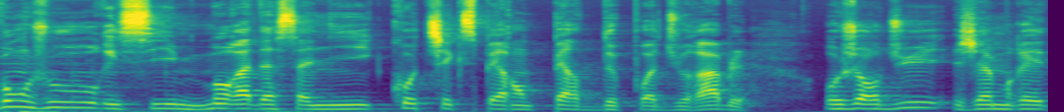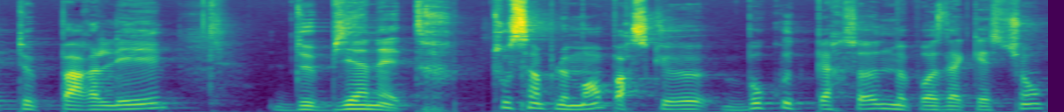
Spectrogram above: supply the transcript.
Bonjour, ici Morad Hassani, coach expert en perte de poids durable. Aujourd'hui, j'aimerais te parler de bien-être. Tout simplement parce que beaucoup de personnes me posent la question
